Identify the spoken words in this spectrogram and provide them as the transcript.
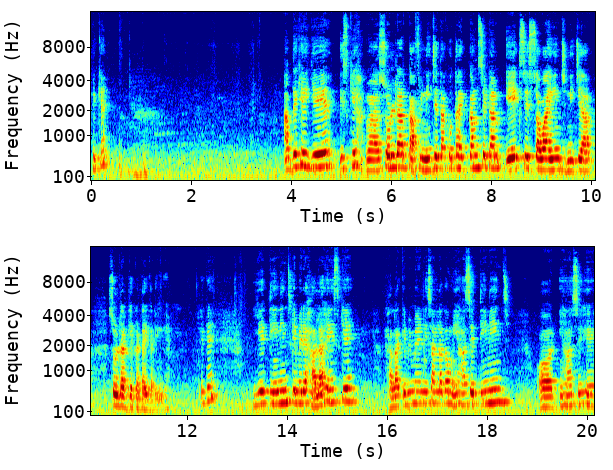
ठीक है अब देखिए, ये इसके शोल्डर काफ़ी नीचे तक होता है। कम से कम एक से सवा इंच नीचे आप शोल्डर के कटाई करेंगे। ठीक है? ये तीन इंच के मेरे हाला है इसके। हाला के भी मैं निशान लगाऊ। यहाँ से तीन इंच और यहाँ से है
